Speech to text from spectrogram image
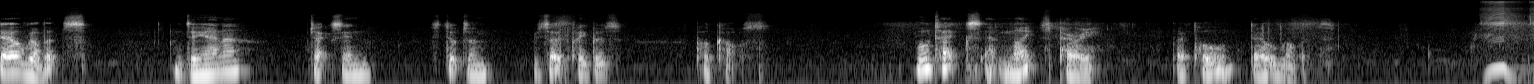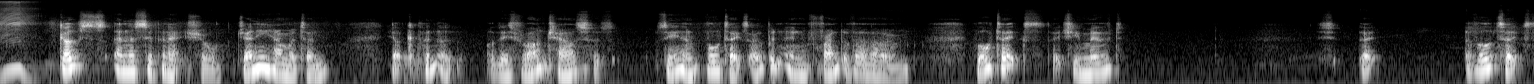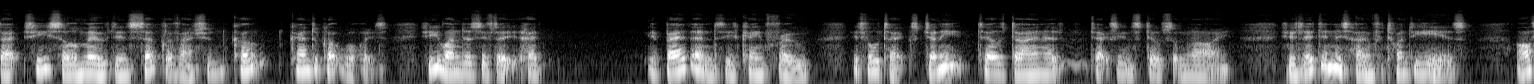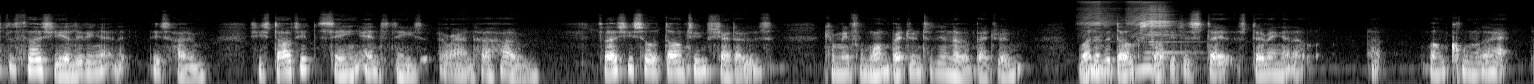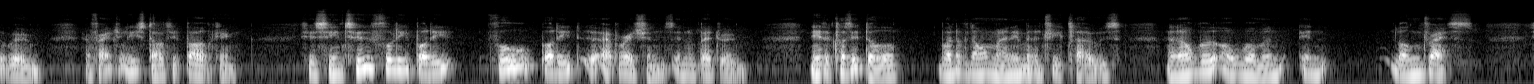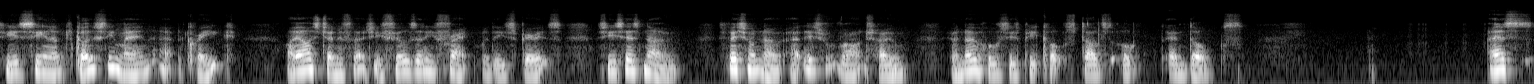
Dale Roberts Deanna Jaxine Stinson Research Papers Podcasts. Vortex at Knights Ferry by Paul Dale Roberts. Ghosts and the Supernatural. Jenny Hamilton, the occupant of this ranch house, has seen a vortex open in front of her home. Vortex that she moved that vortex that she saw moved in circular fashion, counterclockwise. She wonders if they had if bad entities came through this vortex. Jenny tells Deanna Jaxine Stinson and I she has lived in this home for twenty years. After the first year living at this home, she started seeing entities around her home. First she saw dancing shadows coming from one bedroom to the another bedroom. One of the dogs started to stare, staring at, at one corner of the room and frantically started barking. She had seen two fully bodied, full-bodied apparitions in the bedroom. Near the closet door, one of an old man in military clothes and an old, old woman in long dress. She has seen a ghostly man at the creek. I asked Jennifer if she feels any threat with these spirits. She says no. Special note, at this ranch home there are no horses, peacocks, doves, or, and dogs. As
